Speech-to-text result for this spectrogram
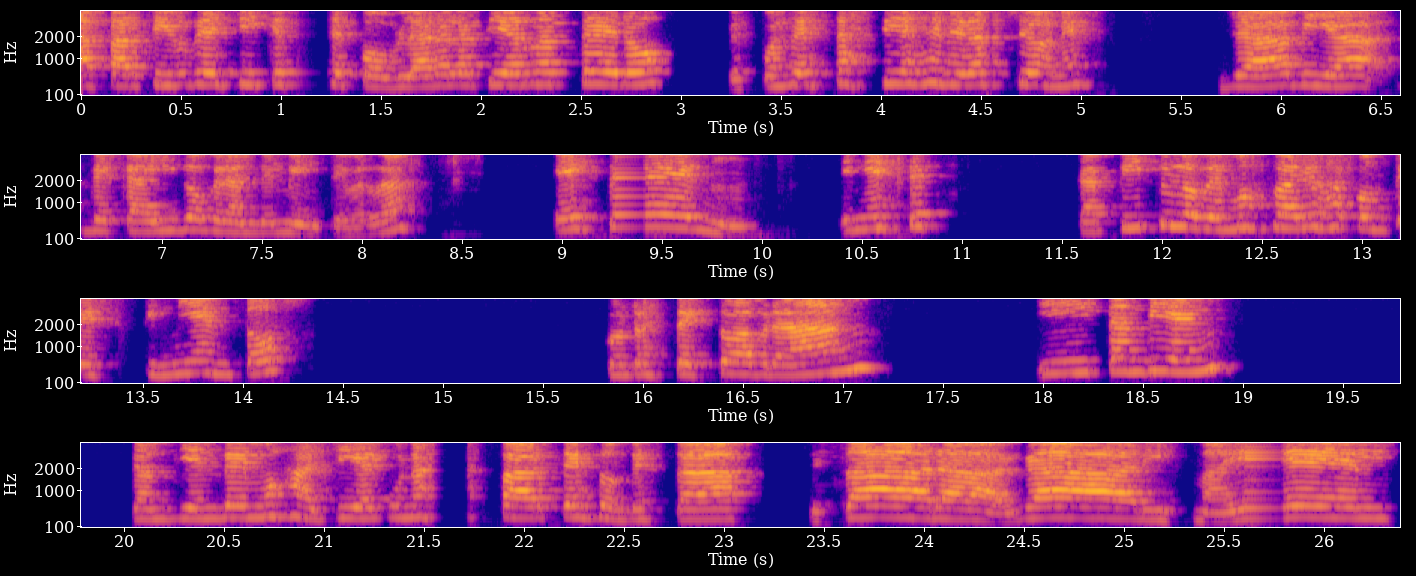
a partir de allí que se poblara la tierra, pero después de estas diez generaciones ya había decaído grandemente, ¿verdad? Este, en este capítulo vemos varios acontecimientos con respecto a Abraham y también, también vemos allí algunas partes donde está Sara, Agar, Ismael,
